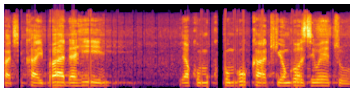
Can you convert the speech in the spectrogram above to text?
katika ibada hii ya kumkumbuka kiongozi wetu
